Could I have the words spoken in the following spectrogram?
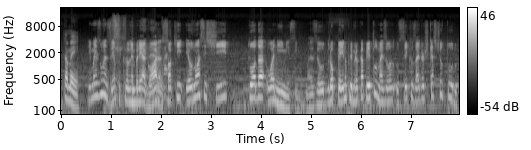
Também. Tem mais um exemplo que eu lembrei agora, só que eu não assisti toda o anime, assim. Mas eu dropei no primeiro capítulo, mas eu, eu sei que o Zyder que assistiu tudo.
